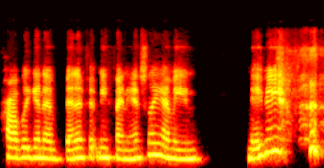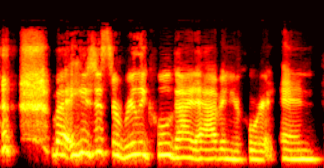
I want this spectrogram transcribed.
probably going to benefit me financially. I mean, maybe but he's just a really cool guy to have in your court. And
